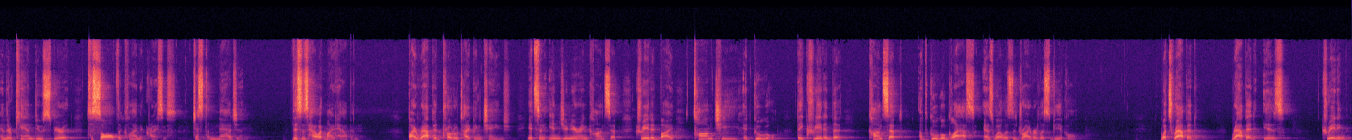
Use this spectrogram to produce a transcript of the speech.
and their can do spirit to solve the climate crisis. Just imagine. This is how it might happen by rapid prototyping change. It's an engineering concept created by Tom Chi at Google. They created the concept of Google Glass as well as the driverless vehicle. What's Rapid? Rapid is creating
